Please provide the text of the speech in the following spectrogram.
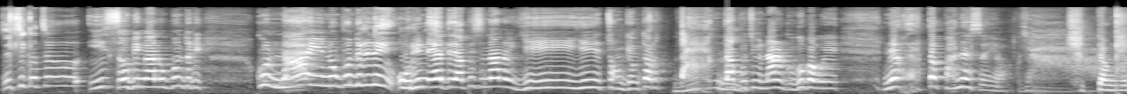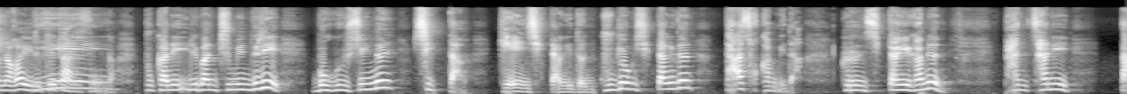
뜻이 그저 이 서빙하는 분들이 그 나이 있는 분들이 어린 애들 앞에서 나는 예예 존경 따라 음. 딱딱 붙이고 나는 그거 보고 내 홀딱 반했어요. 야 식당 문화가 이렇게 예. 다릅니다. 북한의 일반 주민들이 먹을 수 있는 식당, 개인 식당이든 구경 식당이든 다 속합니다. 그런 식당에 가면 반찬이 딱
